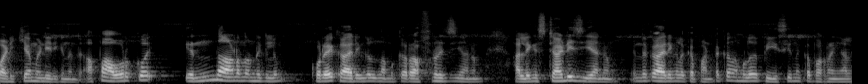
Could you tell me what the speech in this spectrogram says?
പഠിക്കാൻ വേണ്ടി ഇരിക്കുന്നുണ്ട് അപ്പോൾ അവർക്ക് എന്താണെന്നുണ്ടെങ്കിലും കുറേ കാര്യങ്ങൾ നമുക്ക് റെഫർ ചെയ്യാനും അല്ലെങ്കിൽ സ്റ്റഡി ചെയ്യാനും എന്ന കാര്യങ്ങളൊക്കെ പണ്ടൊക്കെ നമ്മൾ പി സി എന്നൊക്കെ പറഞ്ഞു കഴിഞ്ഞാൽ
